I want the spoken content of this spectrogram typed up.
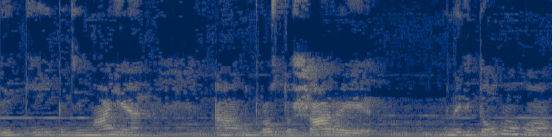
який підіймає ну, просто шари невідомого,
